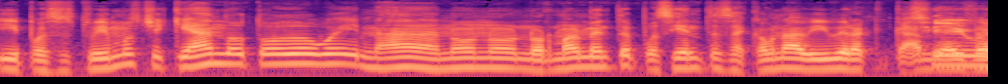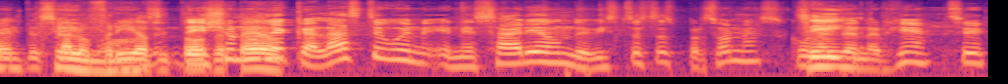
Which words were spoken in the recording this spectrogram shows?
Y pues estuvimos chequeando todo, güey, nada, no, no, normalmente pues sientes acá una vibra que cambia, Sí, diferentes Sí, escalofríos y De todo ese hecho, no pedo. le calaste, güey, en- esa área donde viste a estas personas con Sí. el de energía. Sí.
